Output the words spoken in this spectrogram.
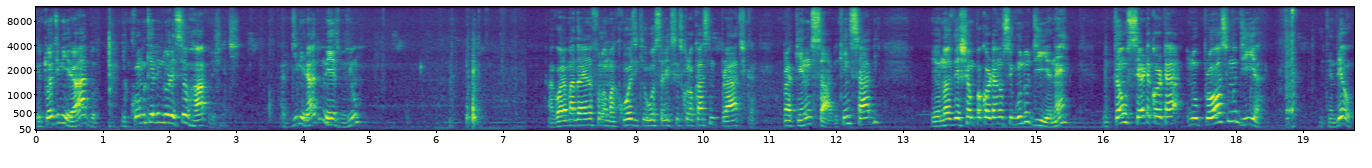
Eu tô admirado de como que ele endureceu rápido, gente. Admirado mesmo, viu? Agora a Madalena falou uma coisa que eu gostaria que vocês colocassem em prática. Para quem não sabe. Quem sabe, nós deixamos para cortar no segundo dia, né? Então o certo é cortar no próximo dia. Entendeu?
